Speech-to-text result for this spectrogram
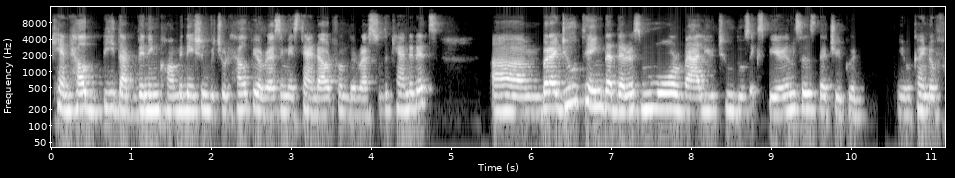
can help be that winning combination which would help your resume stand out from the rest of the candidates. Um, but i do think that there is more value to those experiences that you could you know kind of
